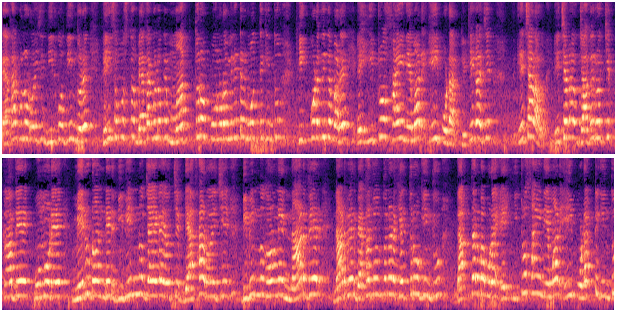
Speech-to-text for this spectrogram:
ব্যথাগুলো রয়েছে দীর্ঘদিন ধরে, সেই সমস্ত ব্যথাগুলোকে মাত্র পনেরো মিনিটের মধ্যে কিন্তু ঠিক করে দিতে পারে এই ইটোসাইন এমআর এই প্রোডাক্টটি ঠিক আছে? এছাড়াও এছাড়াও যাদের হচ্ছে কাঁধে, কোমরে, মেরুদণ্ডের বিভিন্ন জায়গায় হচ্ছে ব্যথা রয়েছে, বিভিন্ন ধরনের নার্ভের নার্ভের ব্যথা যন্ত্রণার ক্ষেত্রেও কিন্তু ডাক্তারবাবুরা এই ইটোসাইন এমআর এই প্রোডাক্টটি কিন্তু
